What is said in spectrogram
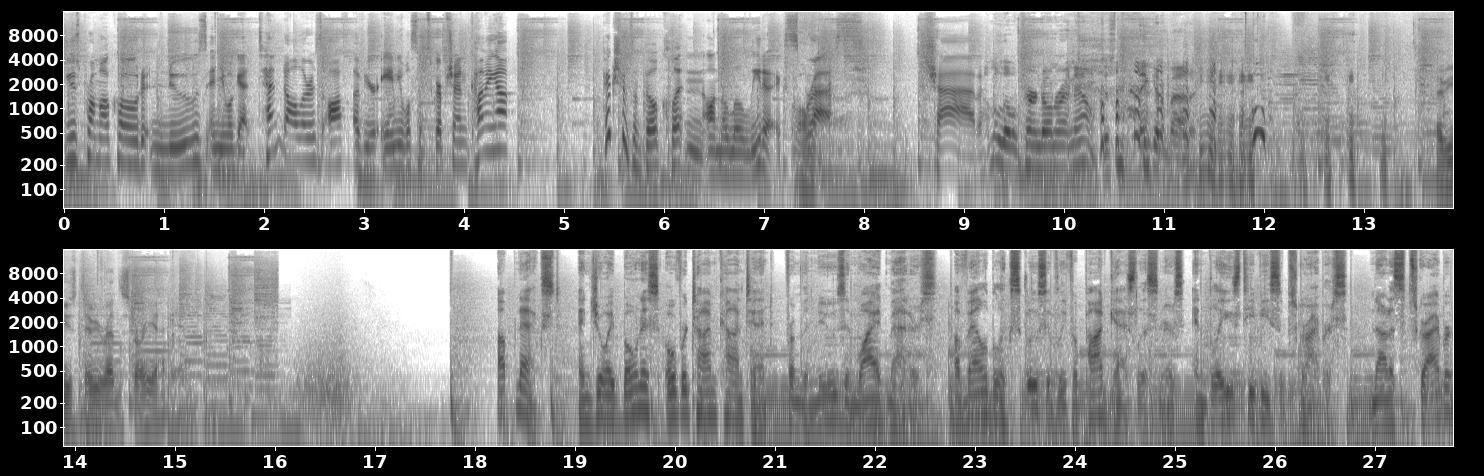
Use promo code NEWS and you will get $10 off of your annual subscription. Coming up, pictures of Bill Clinton on the Lolita oh, Express. Chad. I'm a little turned on right now, just thinking about it. Have you have you read the story yet? Up next, enjoy bonus overtime content from the news and why it matters. Available exclusively for podcast listeners and Blaze TV subscribers. Not a subscriber?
